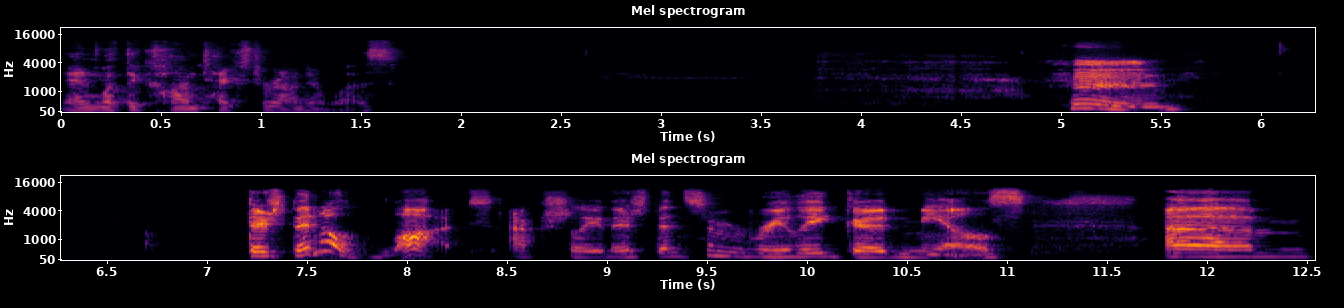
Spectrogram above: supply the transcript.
and what the context around it was. Hmm. There's been a lot actually. There's been some really good meals. Um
